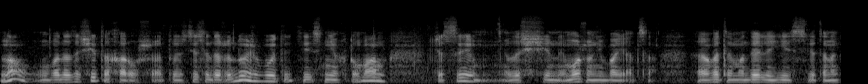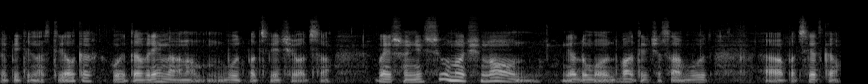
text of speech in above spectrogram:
Но водозащита хорошая. То есть если даже дождь будет идти, снег, туман, часы защищены, можно не бояться. Э, в этой модели есть светонакопитель на стрелках, какое-то время оно будет подсвечиваться. Конечно, не всю ночь, но я думаю 2-3 часа будет подсветка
